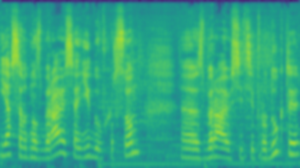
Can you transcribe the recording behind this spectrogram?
Я все одно збираюся, їду в Херсон. Е, Збираю всі ці продукти,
